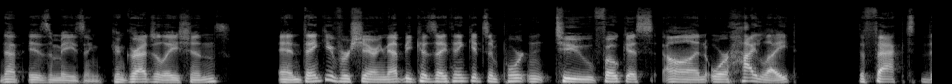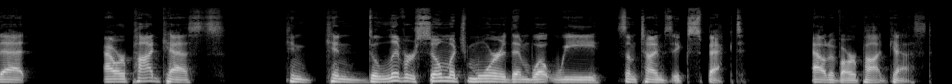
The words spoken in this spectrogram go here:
That is amazing. Congratulations. And thank you for sharing that because I think it's important to focus on or highlight the fact that our podcasts can can deliver so much more than what we sometimes expect out of our podcast.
